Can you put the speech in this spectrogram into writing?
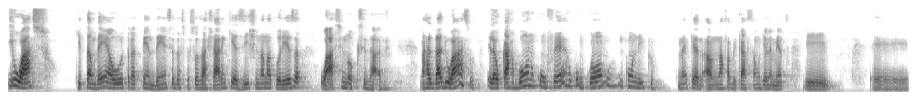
E o aço, que também é outra tendência das pessoas acharem que existe na natureza o aço inoxidável. Na realidade, o aço ele é o carbono com ferro, com cromo e com níquel né, que é na fabricação de elementos de é,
